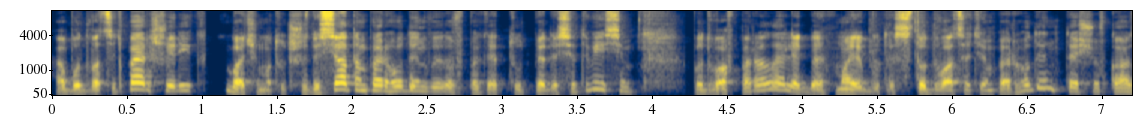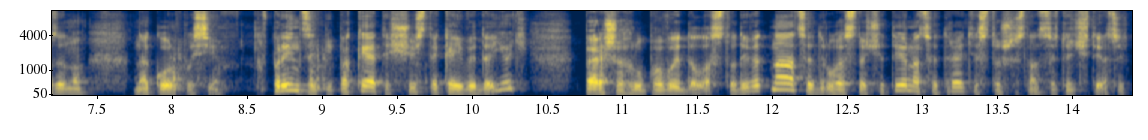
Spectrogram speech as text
або 21 рік. Бачимо тут 60 Ампер видав пакет, тут 58, по 2 в паралель, якби має бути 120 Ампер те, що вказано на корпусі. В принципі, пакети щось таке й видають. Перша група видала 119, друга 114, третя 116, 114.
